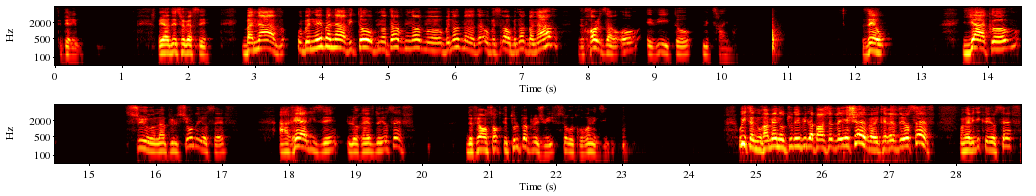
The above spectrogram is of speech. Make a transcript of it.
C'est terrible. Regardez ce verset. בניו ובני בניו איתו ובנותיו ובנות ובנות בניו וכל זרעו הביא איתו מצרימה. זהו. Yaakov, sur l'impulsion de Yosef, a réalisé le rêve de Yosef, de faire en sorte que tout le peuple juif se retrouve en exil. Oui, ça nous ramène au tout début de la parasha de Vayeshev, avec les rêves de Yosef. On avait dit que Yosef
